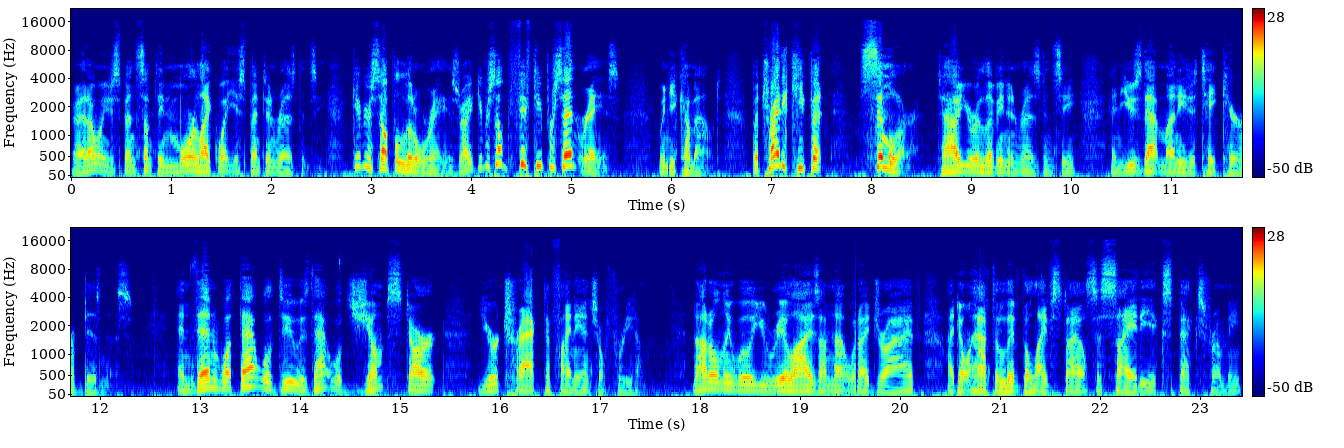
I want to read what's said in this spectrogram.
Right? I want you to spend something more like what you spent in residency. Give yourself a little raise, right? Give yourself 50% raise when you come out. But try to keep it similar to how you were living in residency and use that money to take care of business. And then what that will do is that will jumpstart your track to financial freedom. Not only will you realize I'm not what I drive, I don't have to live the lifestyle society expects from me,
